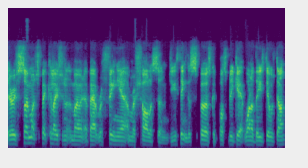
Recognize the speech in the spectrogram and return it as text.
There is so much speculation at the moment about Raphinha and Richarlison. Do you think the Spurs could possibly get one of these deals done?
